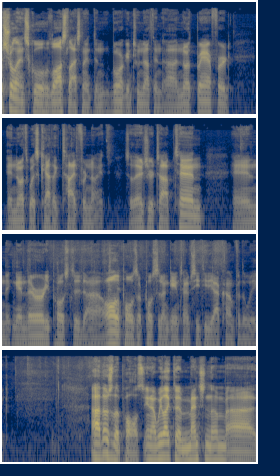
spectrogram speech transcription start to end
Shoreline school who lost last night to Morgan two nothing. Uh, North Branford and Northwest Catholic tied for ninth. So there's your top ten, and again they're already posted. Uh, all the polls are posted on GameTimeCTD.com for the week. Uh, those are the polls. You know, we like to mention them. Uh,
